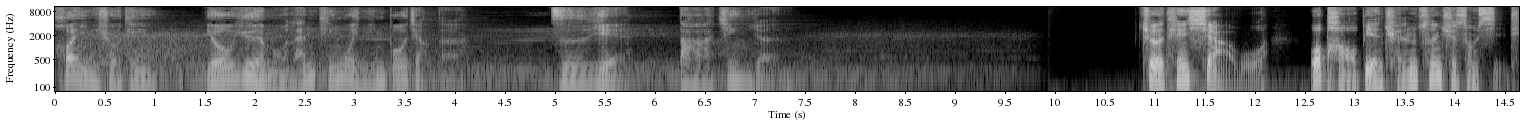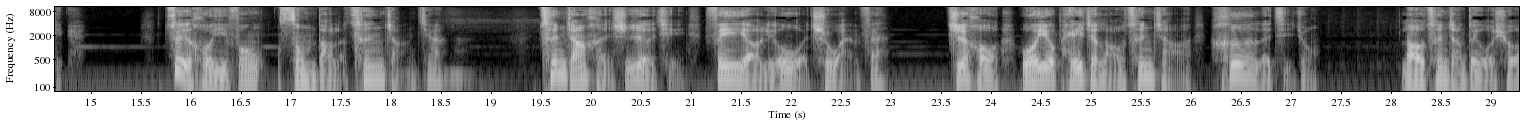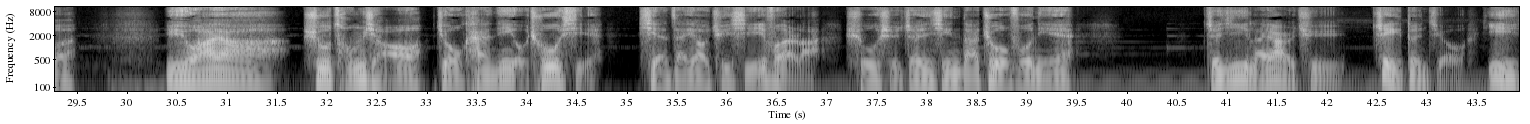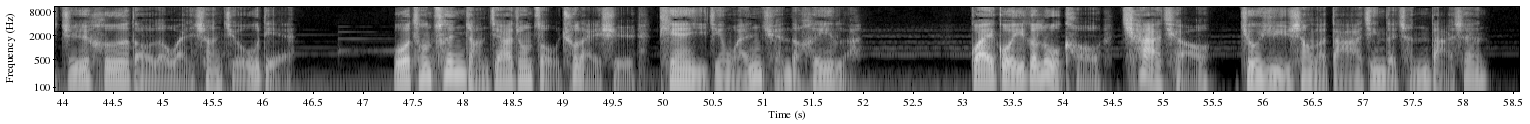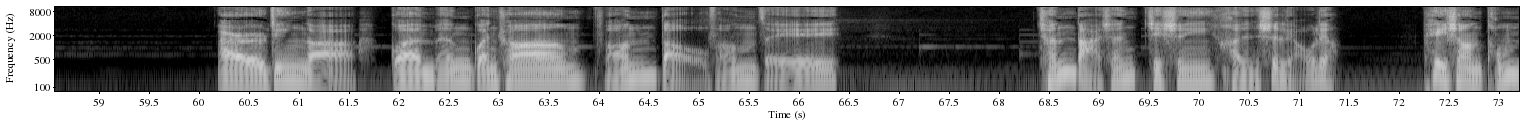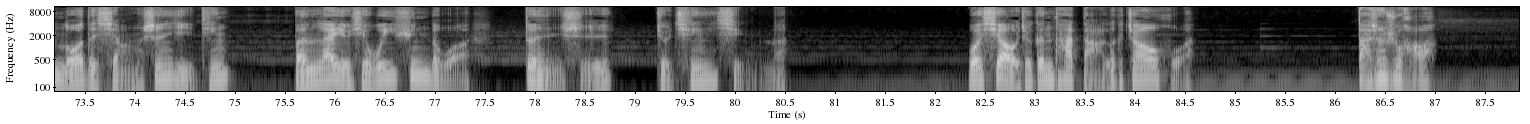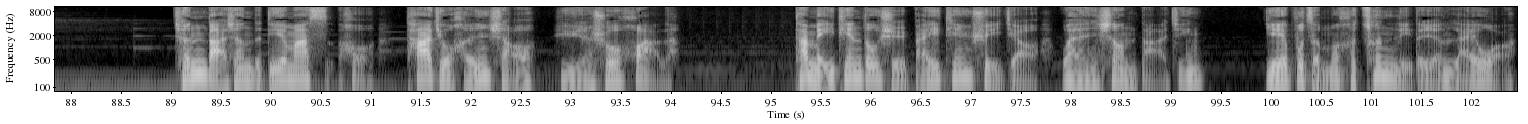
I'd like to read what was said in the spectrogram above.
欢迎收听由岳母兰亭为您播讲的《子夜打金人》。这天下午，我跑遍全村去送喜帖，最后一封送到了村长家。村长很是热情，非要留我吃晚饭。之后，我又陪着老村长喝了几盅。老村长对我说：“雨娃呀，叔从小就看你有出息，现在要娶媳妇了，叔是真心的祝福你。”这一来二去，这顿酒一直喝到了晚上九点。我从村长家中走出来时，天已经完全的黑了。拐过一个路口，恰巧。就遇上了打金的陈大山。而今啊，关门关窗，防盗防贼。陈大山这声音很是嘹亮，配上铜锣的响声，一听，本来有些微醺的我，顿时就清醒了。我笑着跟他打了个招呼。大山叔好。陈大山的爹妈死后，他就很少与人说话了。他每天都是白天睡觉，晚上打金，也不怎么和村里的人来往。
